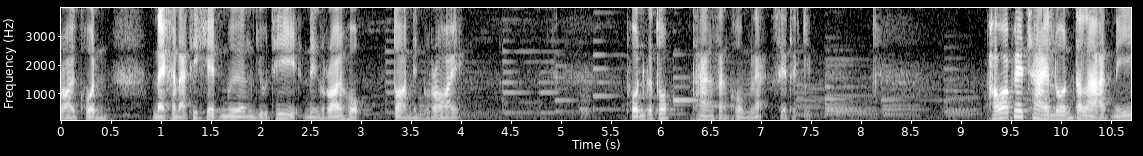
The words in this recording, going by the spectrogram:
100 คน ในขณะที่เขตเมืองอยู่ที่ 106 ต่อ 100 ผลกระทบทางสังคมและเศรษฐกิจ ภาวะเพศชายล้นตลาดนี้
